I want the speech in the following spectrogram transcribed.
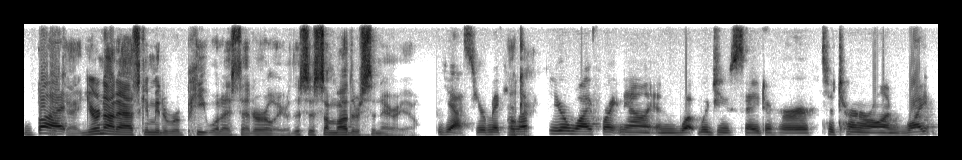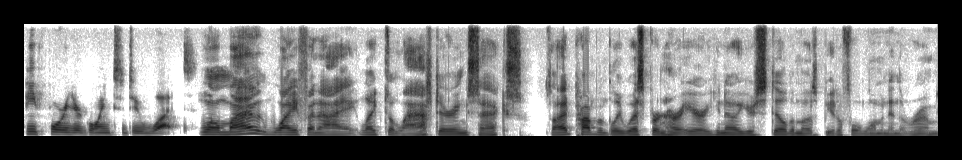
But okay, you're not asking me to repeat what I said earlier. This is some other scenario. yes, you're making Okay. love to your wife right now. And what would you say to her to turn her on right before you're going to do what? Well, my wife and I like to laugh during sex. So I'd probably whisper in her ear, you know, you're still the most beautiful woman in the room.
